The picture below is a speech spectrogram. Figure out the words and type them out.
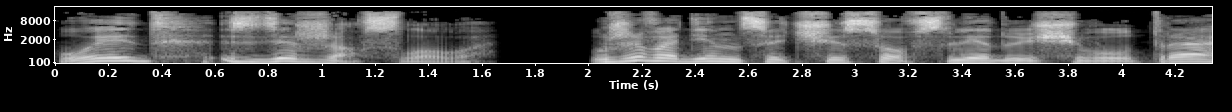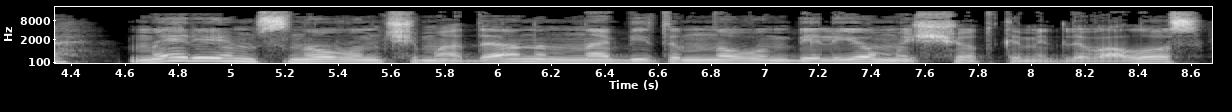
Уэйд сдержал слово. Уже в одиннадцать часов следующего утра Мэрием с новым чемоданом, набитым новым бельем и щетками для волос,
